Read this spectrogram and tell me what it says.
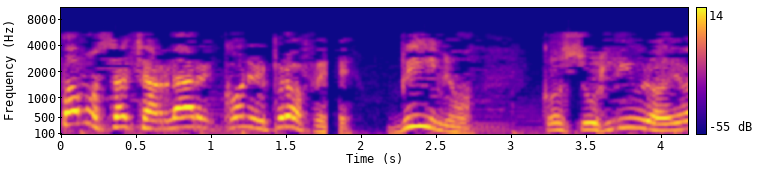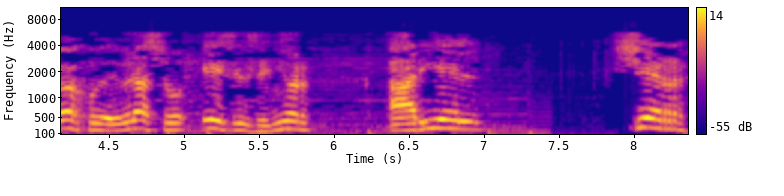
Vamos a charlar con el profe. Vino con sus libros debajo del brazo. Es el señor Ariel Sher.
